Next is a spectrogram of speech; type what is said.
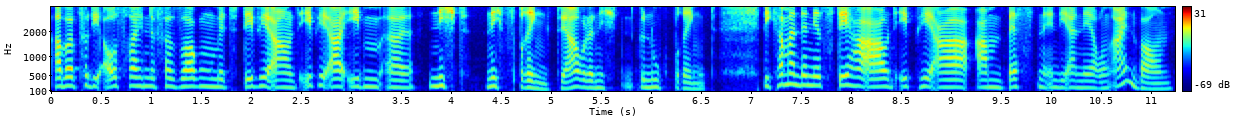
aber für die ausreichende Versorgung mit DPA und EPA eben äh, nicht nichts bringt, ja, oder nicht genug bringt. Wie kann man denn jetzt DHA und EPA am besten in die Ernährung einbauen?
